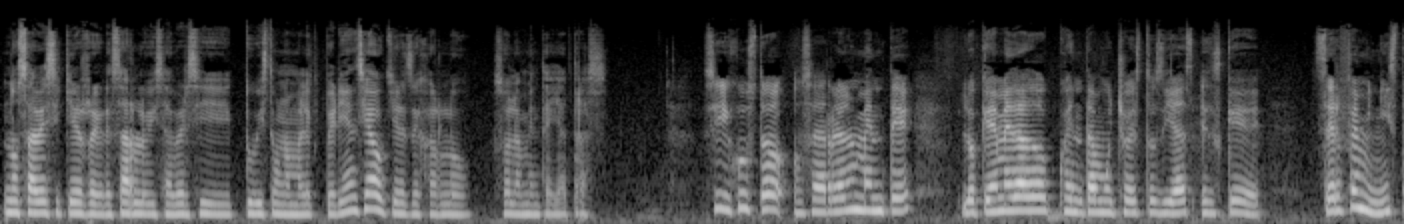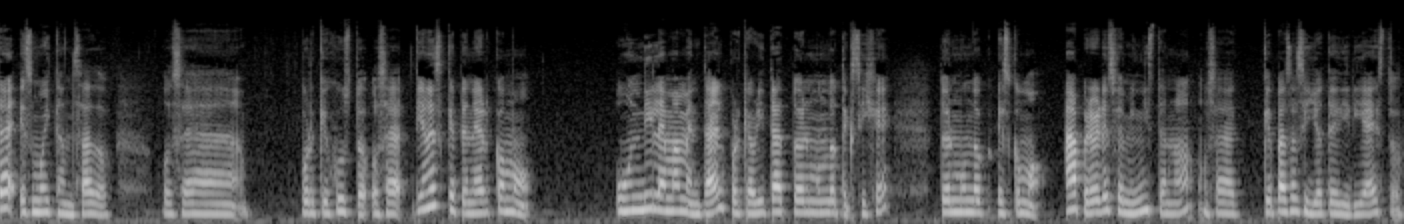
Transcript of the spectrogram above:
No sabes si quieres regresarlo y saber si tuviste una mala experiencia o quieres dejarlo solamente allá atrás. Sí, justo, o sea, realmente lo que me he dado cuenta mucho estos días es que ser feminista es muy cansado. O sea, porque justo, o sea, tienes que tener como un dilema mental, porque ahorita todo el mundo te exige, todo el mundo es como, ah, pero eres feminista, ¿no? O sea, ¿qué pasa si yo te diría esto?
